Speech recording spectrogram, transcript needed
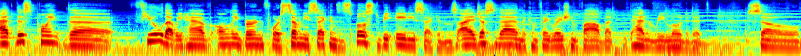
at this point, the fuel that we have only burned for 70 seconds. It's supposed to be 80 seconds. I adjusted that in the configuration file, but hadn't reloaded it. So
